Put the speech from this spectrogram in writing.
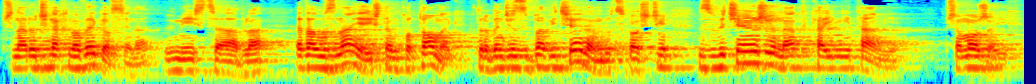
Przy narodzinach nowego syna w miejsce Abla, Ewa uznaje, iż ten potomek, który będzie zbawicielem ludzkości, zwycięży nad kainitami, przemoże ich.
